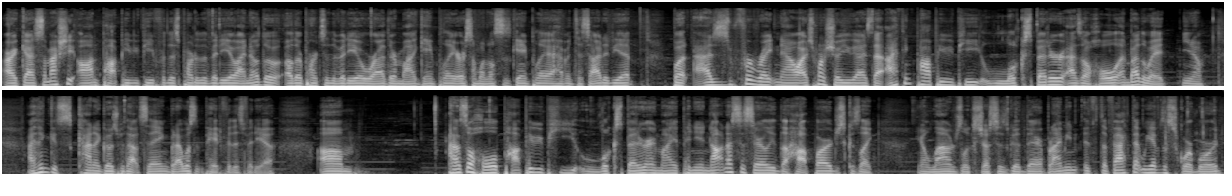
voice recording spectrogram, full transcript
Alright guys, so I'm actually on PotPvP for this part of the video. I know the other parts of the video were either my gameplay or someone else's gameplay. I haven't decided yet. But as for right now, I just want to show you guys that I think PotPvP looks better as a whole. And by the way, you know, I think it's kind of goes without saying, but I wasn't paid for this video. Um, as a whole, PotPvP looks better in my opinion. Not necessarily the hotbar, just because like you know, Lounge looks just as good there. But I mean, it's the fact that we have the scoreboard.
